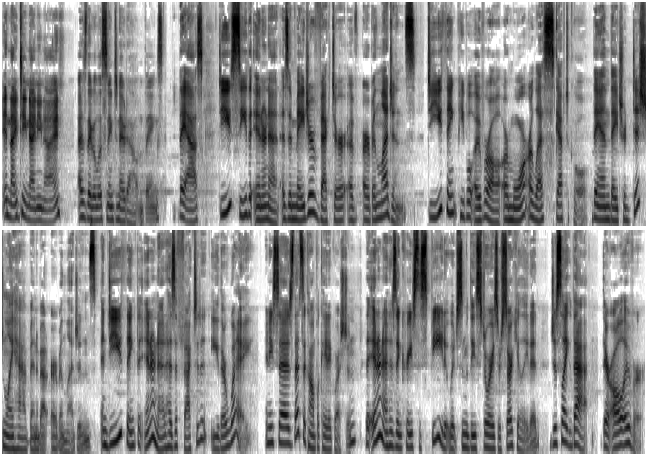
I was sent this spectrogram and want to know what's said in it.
in 1999 as they were listening to No Doubt and things. They asked, Do you see the internet as a major vector of urban legends? Do you think people overall are more or less skeptical than they traditionally have been about urban legends? And do you think the internet has affected it either way? And he says, That's a complicated question. The internet has increased the speed at which some of these stories are circulated. Just like that, they're all over.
